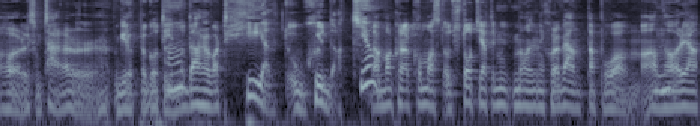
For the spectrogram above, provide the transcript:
Har liksom terrorgrupper gått in och där har det varit helt oskyddat. Ja. Där man kunnat komma och stått jättemycket människor och väntat på anhöriga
